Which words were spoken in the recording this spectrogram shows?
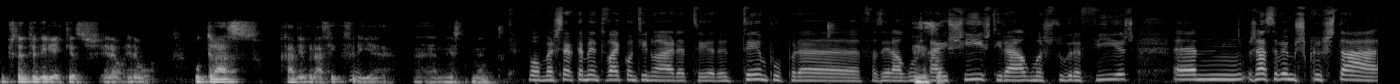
E, portanto, eu diria que esse era, era o, o, traço radiográfico que faria neste momento. Bom, mas certamente vai continuar a ter tempo para fazer alguns raios-x, tirar algumas fotografias. Um, já sabemos que está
